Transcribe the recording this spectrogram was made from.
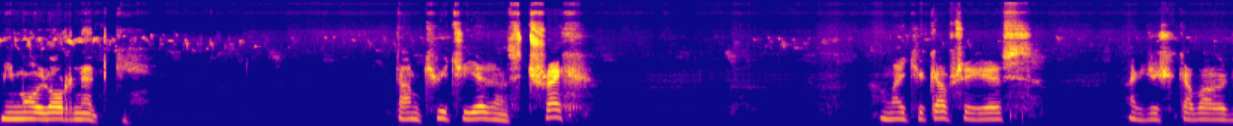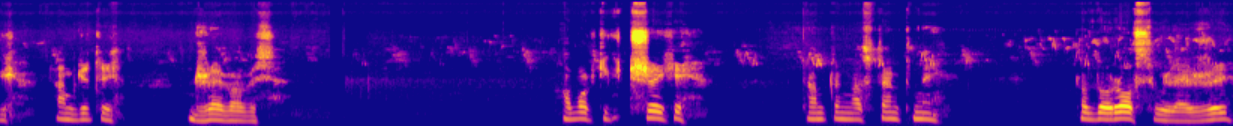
mimo lornetki. Tam ćwiczy jeden z trzech. Najciekawszy jest a gdzieś kawałek, tam gdzie te drzewa wys. Obok tych trzech tamten następny to dorosły leży.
